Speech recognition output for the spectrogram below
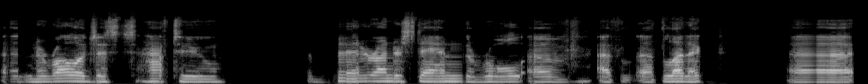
uh, neurologists have to better understand the role of ath- athletic uh,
